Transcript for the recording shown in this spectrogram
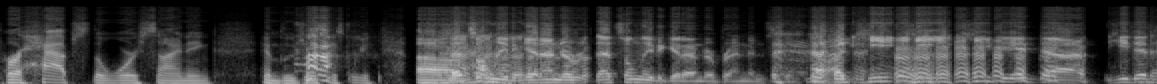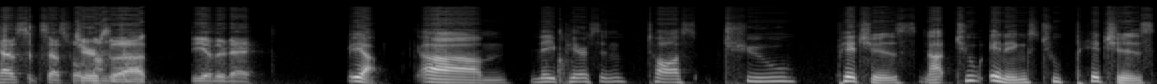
perhaps the worst signing in Blue Jays history. Uh, That's only to get under. That's only to get under Brendan's skin. But he he, he did uh, he did have successful. Cheers to that. the other day. Yeah. Um, Nate Pearson tossed two pitches, not two innings, two pitches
